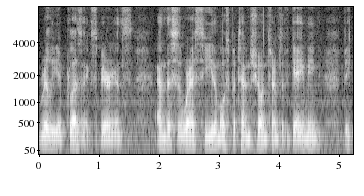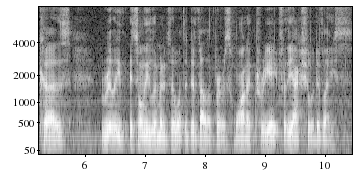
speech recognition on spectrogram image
really a pleasant experience. And this is where I see the most potential in terms of gaming because really it's only limited to what the developers want to create for the actual device.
